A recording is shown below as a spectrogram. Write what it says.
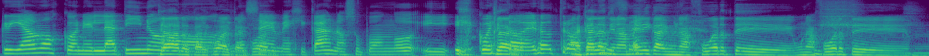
criamos con el latino, Claro, tal cual, no tal sé, cual. mexicano, supongo, y, y cuesta Claro, ver otro. acá en no. Latinoamérica hay una fuerte, una fuerte,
